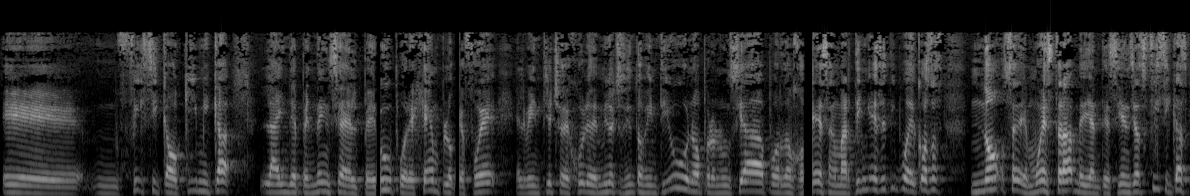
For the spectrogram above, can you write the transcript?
eh, física o química la independencia del Perú, por ejemplo, que fue el 28 de julio de 1821, pronunciada por don José de San Martín. Ese tipo de cosas no se demuestra mediante ciencias físicas,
